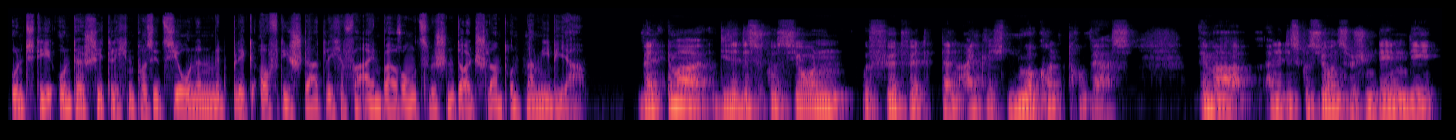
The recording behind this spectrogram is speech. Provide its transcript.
und die unterschiedlichen Positionen mit Blick auf die staatliche Vereinbarung zwischen Deutschland und Namibia. Wenn immer diese Diskussion geführt wird, dann eigentlich nur kontrovers. Immer eine Diskussion zwischen denen, die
